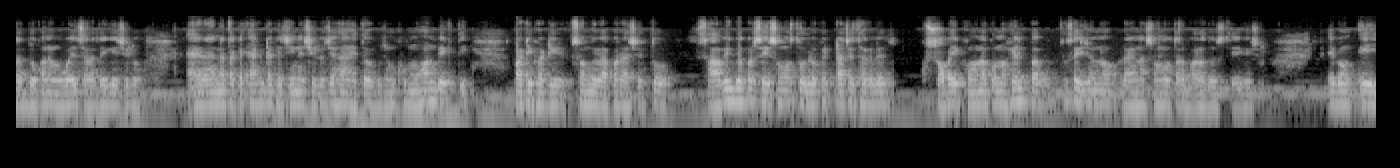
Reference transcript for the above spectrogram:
তার দোকানে মোবাইল সারাতে গিয়েছিল রায়না তাকে এক ডাকে চিনেছিল যে হ্যাঁ এ তো একজন খুব মহান ব্যক্তি পার্টি ফাটির সঙ্গে ব্যাপার আছে। তো স্বাভাবিক ব্যাপার, সেই সমস্ত লোকের টাচে থাকলে সবাই কোনো না কোনো হেল্প পাবে। তো সেই জন্য রায়নার সঙ্গেও তার ভালো দোস্ত হয়ে গেছিল এবং এই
